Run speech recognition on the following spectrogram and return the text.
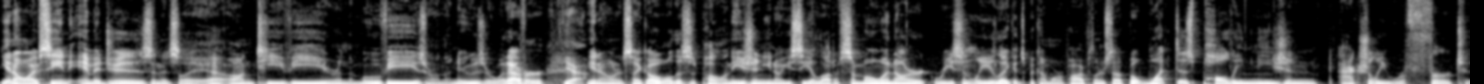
you know I've seen images and it's like uh, on TV or in the movies or on the news or whatever. Yeah. You know, and it's like, oh well, this is Polynesian. You know, you see a lot of Samoan art recently, like it's become more popular and stuff. But what does Polynesian actually refer to?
